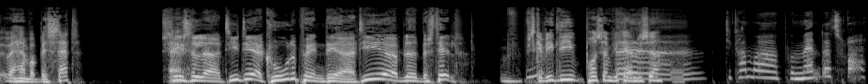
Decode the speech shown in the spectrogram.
med, at han var besat. Sissel, øh, de der kuglepinde der, de er blevet bestilt. Skal vi ikke lige prøve at se, om vi kan analysere? De kommer på mandag, tror jeg.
